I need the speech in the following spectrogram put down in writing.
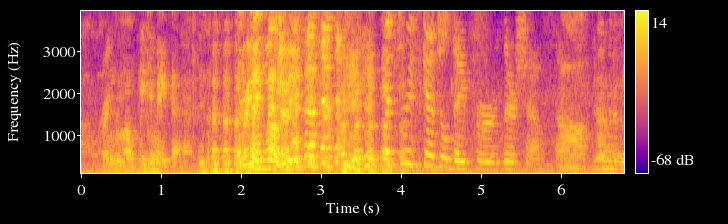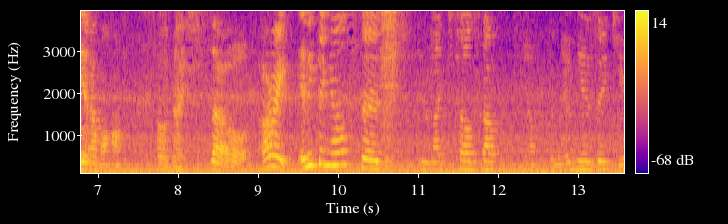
bring the Well, we can make that happen. Bring them with it's rescheduled day for their show, so Ah. I'm going to be in Omaha. Oh, nice. So, all right. Anything else that you'd like to tell us about? You know, the new music. You,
